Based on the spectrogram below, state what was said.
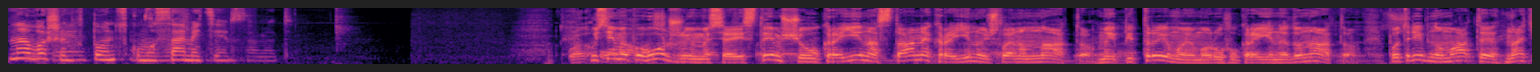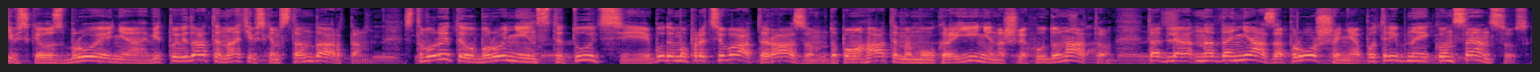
на Вашингтонському саміті? Усі ми погоджуємося із тим, що Україна стане країною-членом НАТО. Ми підтримуємо рух України до НАТО. Потрібно мати натівське озброєння, відповідати натівським стандартам, створити оборонні інституції. Будемо працювати разом, допомагатимемо Україні на шляху до НАТО. Та для надання запрошення потрібний консенсус.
